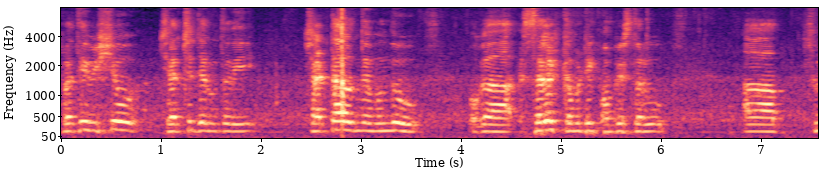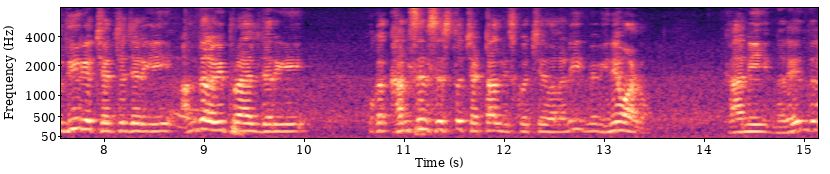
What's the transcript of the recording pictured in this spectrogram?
ప్రతి విషయం చర్చ జరుగుతుంది. చట్టాలు ఉండే ముందు ఒక సెలెక్ట్ కమిటీకి పంపిస్తారు. సుదీర్ఘ చర్చ జరిగి అందరి అభిప్రాయాలు జరిగి ఒక కన్సెన్సెస్తో చట్టాలు తీసుకొచ్చేవాళ్ళని మేము వినేవాళ్ళం. కానీ నరేంద్ర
